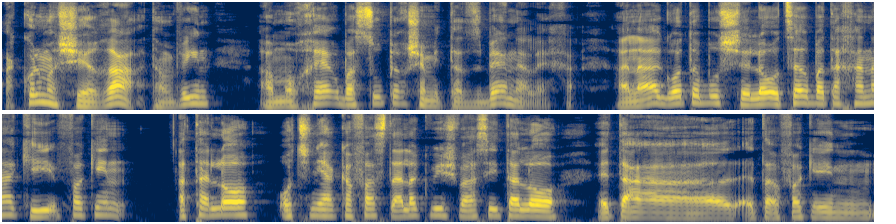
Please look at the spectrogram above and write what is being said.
הכל מה שרע אתה מבין המוכר בסופר שמתעצבן עליך הנהג אוטובוס שלא עוצר בתחנה כי פאקינג אתה לא עוד שנייה קפצת על הכביש ועשית לו את ה... את הפאקינג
